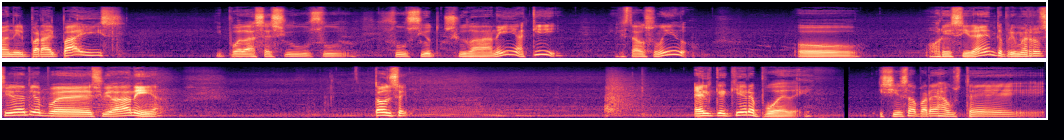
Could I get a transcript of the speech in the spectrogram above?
venir para el país y pueda hacer su, su, su ciudadanía aquí en Estados Unidos o, residente, primer residente y después ciudadanía. Entonces, el que quiere puede. Y si esa pareja usted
